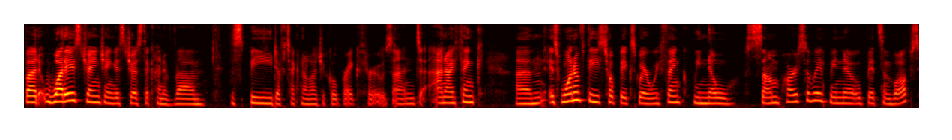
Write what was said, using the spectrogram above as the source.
But what is changing is just the kind of um, the speed of technological breakthroughs, and and I think um, it's one of these topics where we think we know some parts of it, we know bits and bobs,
